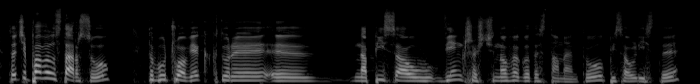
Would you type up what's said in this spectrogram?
Słuchajcie, Paweł Starsu to był człowiek, który y, napisał większość Nowego Testamentu, pisał listy,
